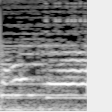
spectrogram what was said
Bye.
